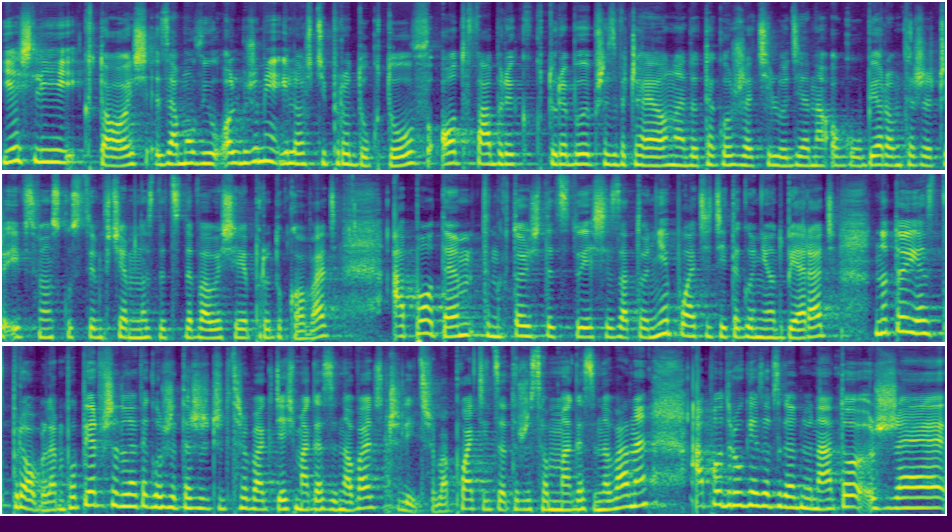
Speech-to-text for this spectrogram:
jeśli ktoś zamówił olbrzymie ilości produktów od fabryk, które były przyzwyczajone do tego, że ci ludzie na ogół biorą te rzeczy i w związku z tym w ciemno zdecydowały się je produkować, a potem ten ktoś decyduje się za to nie płacić i tego nie odbierać, no to jest problem. Po pierwsze dlatego, że te rzeczy trzeba gdzieś magazynować, czyli trzeba płacić za to, że są magazynowane, a po drugie ze względu na to, że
